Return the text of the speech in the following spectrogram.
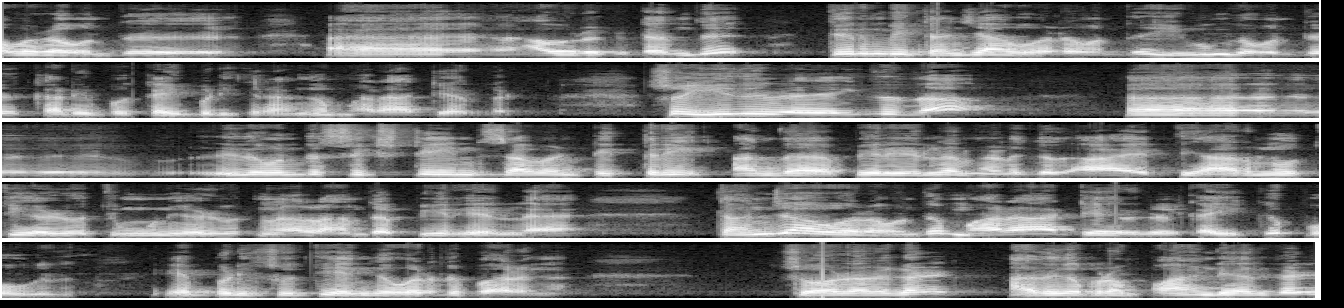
அவரை வந்து அவர்கிட்ட இருந்து திரும்பி தஞ்சாவூரை வந்து இவங்க வந்து கடை கைப்பிடிக்கிறாங்க மராட்டியர்கள். ஸோ இது இதுதான் இது வந்து சிக்ஸ்டீன் செவன்டி த்ரீ அந்த பீரியடில் நடக்குது. ஆயிரத்தி அறுநூற்றி எழுபத்தி மூணு எழுபத்தி நாலு அந்த பீரியடில் தஞ்சாவூரை வந்து மராட்டியர்கள் கைக்கு போகுது. எப்படி சுத்தி எங்க வருது பாருங்க. சோழர்கள் அதுக்கப்புறம் பாண்டியர்கள்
